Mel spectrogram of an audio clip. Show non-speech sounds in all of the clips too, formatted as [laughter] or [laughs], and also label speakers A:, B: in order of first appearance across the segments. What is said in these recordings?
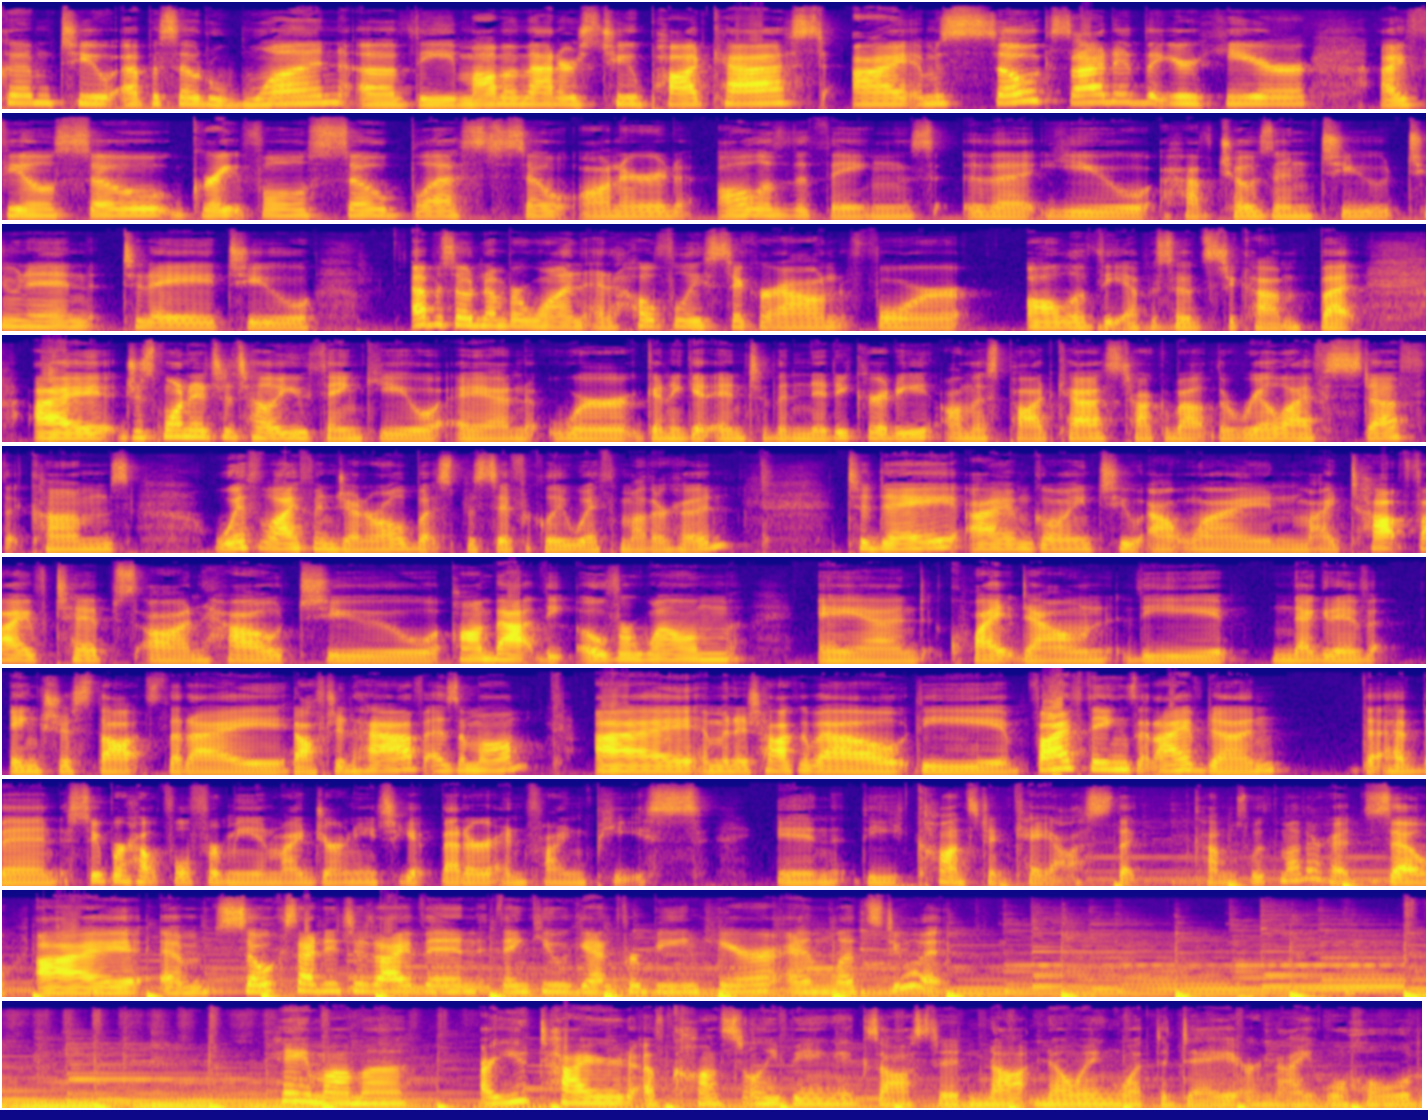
A: Welcome to episode one of the Mama Matters Too podcast. I am so excited that you're here. I feel so grateful, so blessed, so honored, all of the things that you have chosen to tune in today to episode number one and hopefully stick around for all of the episodes to come. But I just wanted to tell you thank you. And we're going to get into the nitty gritty on this podcast, talk about the real life stuff that comes with life in general, but specifically with motherhood. Today, I am going to outline my top five tips on how to combat the overwhelm and quiet down the negative anxious thoughts that I often have as a mom. I am going to talk about the five things that I have done that have been super helpful for me in my journey to get better and find peace in the constant chaos that comes with motherhood. So I am so excited to dive in. Thank you again for being here, and let's do it. Hey, Mama. Are you tired of constantly being exhausted, not knowing what the day or night will hold?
